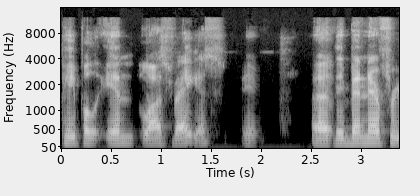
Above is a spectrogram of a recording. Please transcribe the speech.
people in las vegas. Uh, they've been there for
